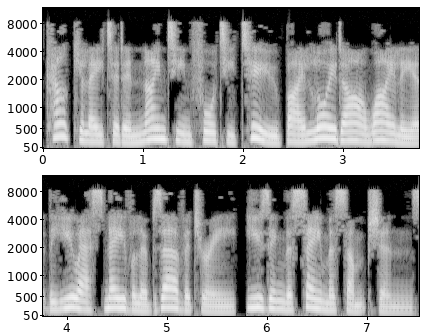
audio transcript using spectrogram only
calculated in 1942 by Lloyd R. Wylie at the U.S. Naval Observatory, using the same assumptions.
